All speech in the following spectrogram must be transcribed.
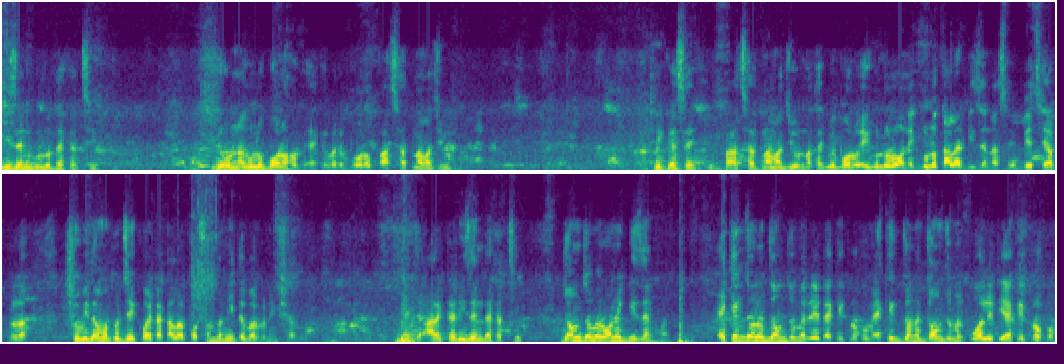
ডিজাইনগুলো দেখাচ্ছি একটু। যে ওড়নাগুলো বড় হবে, একেবারে বড় পাঁচ হাত নামাজি ওড়না। ঠিক আছে? পাঁচ হাত নামাজি ওড়না থাকবে বড়। এগুলোর অনেকগুলো কালার ডিজাইন আছে, বেছে আপনারা সুবিধা মতো যে কয়টা কালার পছন্দ নিতে পারবেন ইনশাল্লাহ আরেকটা ডিজাইন দেখাচ্ছি। জমজমের অনেক ডিজাইন হয়। এক একজনের জমজমের রেট এক এক রকম এক একজনের জমজমের কোয়ালিটি এক এক রকম।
